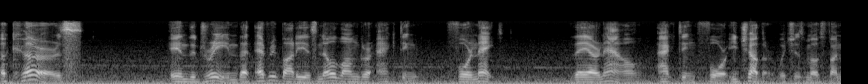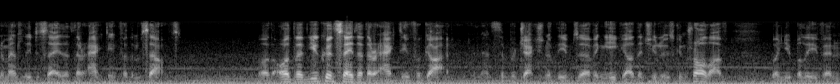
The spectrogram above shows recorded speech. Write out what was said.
occurs in the dream that everybody is no longer acting for Nate. They are now acting for each other, which is most fundamentally to say that they're acting for themselves. Or, or that you could say that they're acting for God. And that's the projection of the observing ego that you lose control of when you believe in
